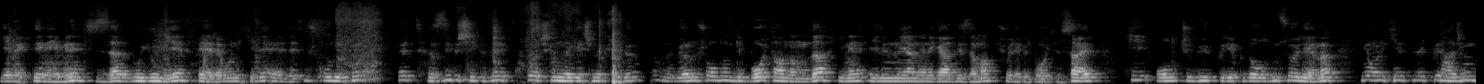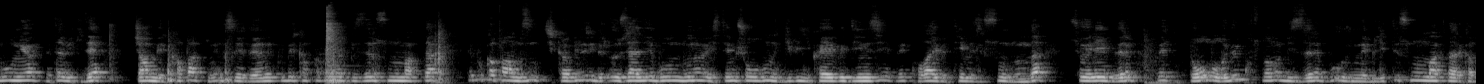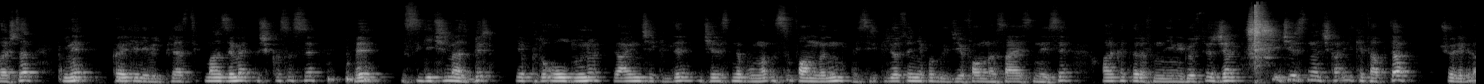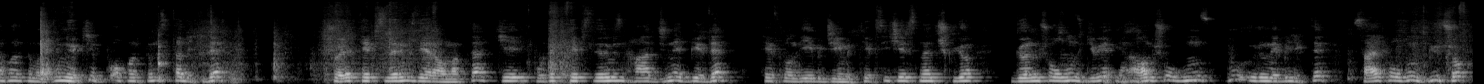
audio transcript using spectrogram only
yemek deneyimini sizler bu Yumi'ye FR12 ile elde etmiş oluyorsunuz. Evet hızlı bir şekilde kutu açılımına geçmek istiyorum. Görmüş olduğunuz gibi boyut anlamında yine elimle yan yana geldiği zaman şöyle bir boyuta sahip ki oldukça büyük bir yapıda olduğunu söyleyemem. Yine 12 litrelik bir hacim bulunuyor ve tabii ki de cam bir kapak yine ısıya dayanıklı bir kapak olarak bizlere sunulmakta ve bu kapağımızın çıkabilir bir özelliği bulunduğunu ve istemiş olduğunuz gibi yıkayabildiğinizi ve kolay bir temizlik sunduğunu da söyleyebilirim. Ve dolu dolu bir kutulama bizlere bu ürünle birlikte sunulmakta arkadaşlar. Yine kaliteli bir plastik malzeme dış kasası ve ısı geçirmez bir yapıda olduğunu ve aynı şekilde içerisinde bulunan ısı fanlarının ve sirkülasyon yapabileceği fanlar sayesinde ise arka tarafında yine göstereceğim. İçerisinden çıkan ilk etapta şöyle bir aparatımız bulunuyor ki bu aparatımız tabii ki de şöyle tepsilerimiz yer almakta ki buradaki tepsilerimizin haricinde bir de teflon diyebileceğimiz tepsi içerisinden çıkıyor. Görmüş olduğunuz gibi yani almış olduğunuz bu ürünle birlikte sahip olduğunuz birçok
